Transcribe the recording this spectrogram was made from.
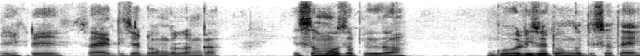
इकडे सायदीच्या डोंगर रंगा. हे समोर आपल्याला गोरीचा डोंगर दिसत आहे.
